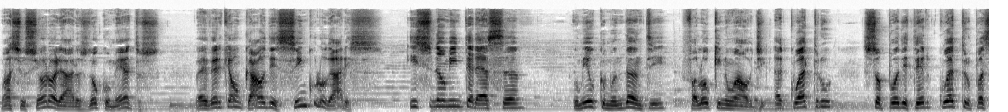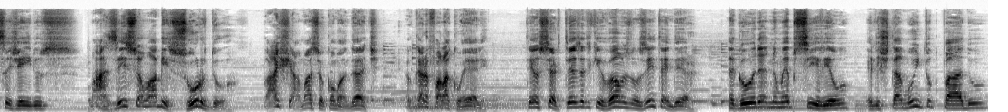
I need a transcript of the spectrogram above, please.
Mas se o senhor olhar os documentos, vai ver que é um carro de cinco lugares. Isso não me interessa. O meu comandante falou que no Audi A4 só pode ter quatro passageiros. Mas isso é um absurdo. Vai chamar seu comandante. Eu quero falar com ele. Tenho certeza de que vamos nos entender. Agora não é possível. Ele está muito ocupado.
